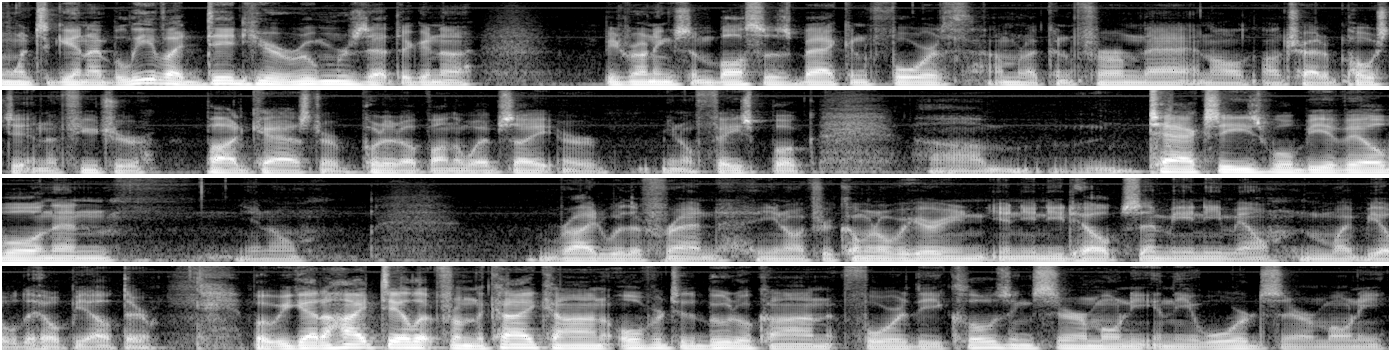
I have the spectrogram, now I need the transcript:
Once again, I believe I did hear rumors that they're gonna be running some buses back and forth. I'm going to confirm that, and I'll I'll try to post it in a future podcast or put it up on the website or you know Facebook. Um, taxis will be available, and then you know ride with a friend. You know, if you're coming over here and, and, you need help, send me an email. I might be able to help you out there. But we got to hightail it from the Kaikan over to the Budokan for the closing ceremony and the award ceremony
